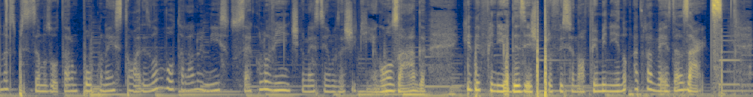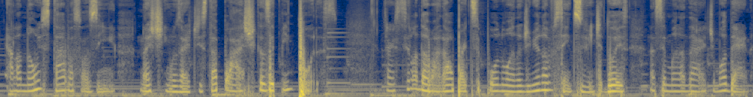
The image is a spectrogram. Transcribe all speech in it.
nós precisamos voltar um pouco na história. Vamos voltar lá no início do século XX, que nós temos a Chiquinha Gonzaga, que definiu o desejo profissional feminino através das artes. Ela não estava sozinha. Nós tínhamos artistas plásticas e pintoras. Tarsila do Amaral participou no ano de 1922 na Semana da Arte Moderna.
